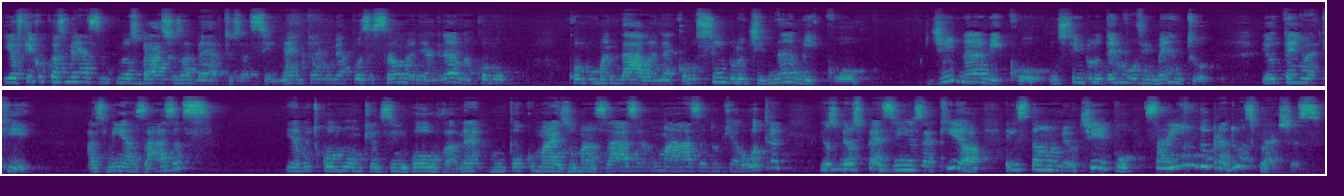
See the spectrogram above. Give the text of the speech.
E eu fico com as minhas, meus braços abertos assim, né? Então, minha posição no Enneagrama, como, como mandala, né? Como símbolo dinâmico, dinâmico, um símbolo de movimento, eu tenho aqui as minhas asas, e é muito comum que eu desenvolva né, um pouco mais uma asa, uma asa do que a outra, E os meus pezinhos aqui, ó, eles estão no meu tipo saindo para duas flechas.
